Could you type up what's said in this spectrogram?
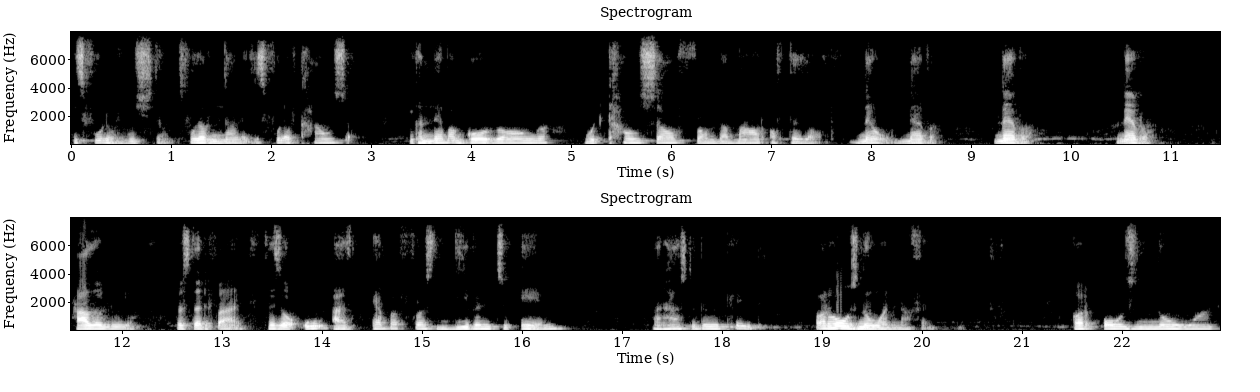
He's full of wisdom, it's full of knowledge, he's full of counsel. You can never go wrong with counsel from the mouth of the Lord. No, never, never, never. Hallelujah. Verse 35 says, Or who has ever first given to him and has to be repaid? God owes no one nothing. God owes no one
